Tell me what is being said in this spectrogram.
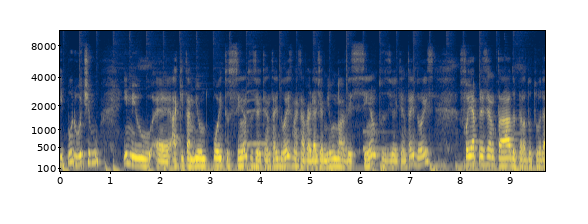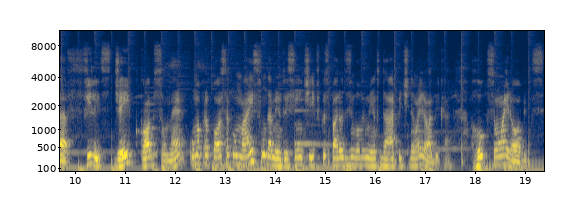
E por último, em mil, é, aqui está 1882, mas na verdade é 1982, foi apresentado pela doutora Phyllis Jacobson né, uma proposta com mais fundamentos científicos para o desenvolvimento da aptidão aeróbica, Huxon Aerobics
